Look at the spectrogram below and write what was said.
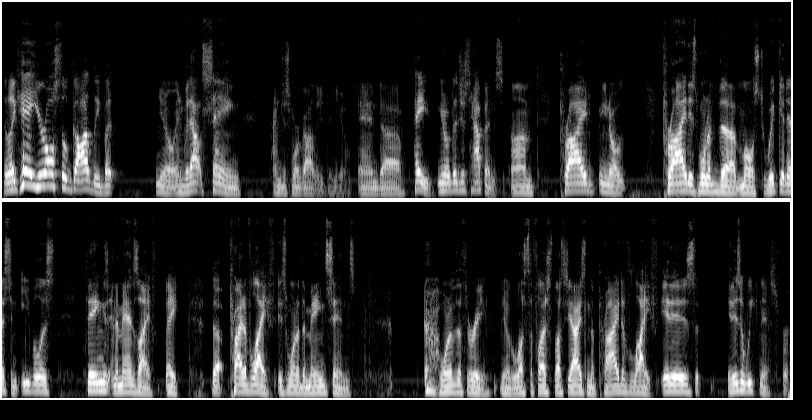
They're like, hey, you're all still godly, but, you know, and without saying, I'm just more godly than you. And, uh, hey, you know, that just happens. Um, pride, you know, pride is one of the most wickedest and evilest things in a man's life. Hey, the pride of life is one of the main sins. One of the three, you know, the lust of the flesh, the lust of the eyes, and the pride of life. It is it is a weakness for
